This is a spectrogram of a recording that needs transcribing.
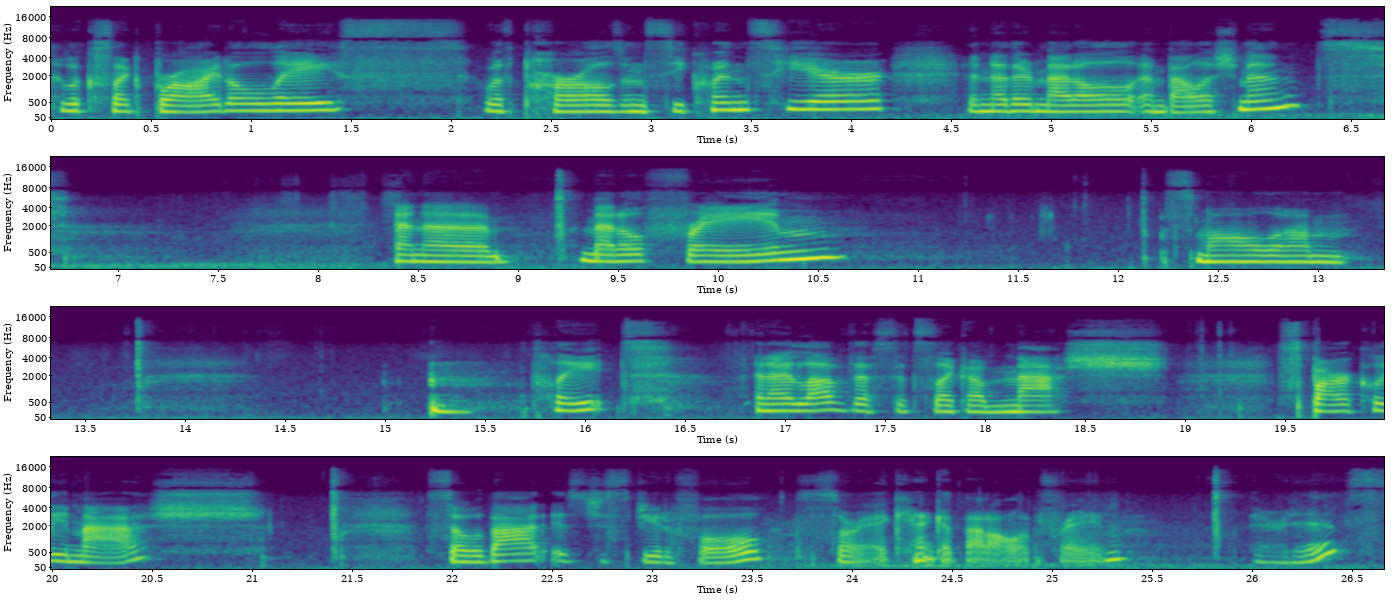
it looks like bridal lace with pearls and sequins here. Another metal embellishment. And a metal frame. Small um, plate. And I love this. It's like a mesh, sparkly mesh. So that is just beautiful. Sorry, I can't get that all in frame. There it is.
